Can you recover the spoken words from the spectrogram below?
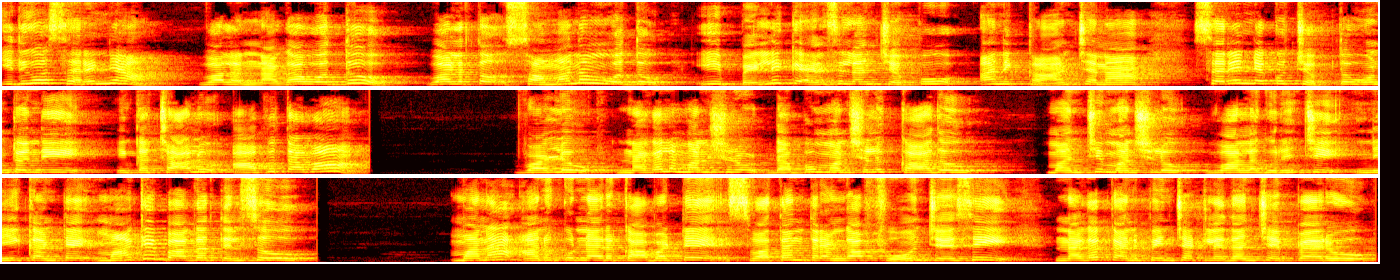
ఇదిగో శరణ్య వాళ్ళ నగ వద్దు వాళ్ళతో సమానం వద్దు ఈ పెళ్ళి క్యాన్సిల్ అని చెప్పు అని కాంచన శరణ్యకు చెప్తూ ఉంటుంది. ఇంకా చాలు ఆపుతావా? వాళ్ళు నగల మనుషులు డబ్బు మనుషులు కాదు. మంచి మనుషులు వాళ్ళ గురించి నీకంటే మాకే బాగా తెలుసు. మన అనుకున్నారు కాబట్టే స్వతంత్రంగా ఫోన్ చేసి నగ కనిపించట్లేదని చెప్పారు.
